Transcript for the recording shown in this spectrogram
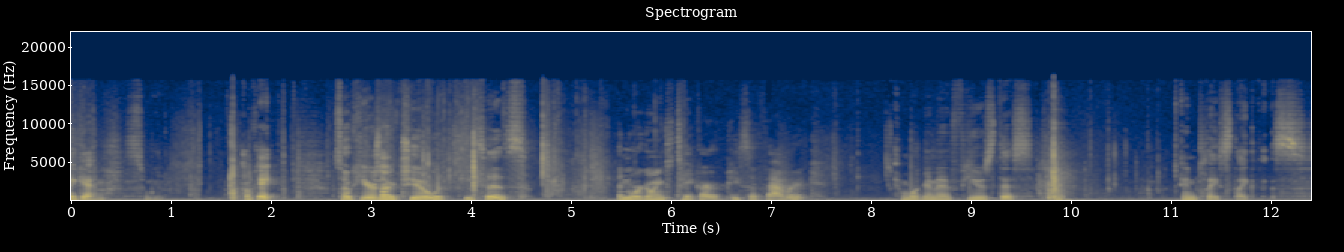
again so, okay so here's our two pieces and we're going to take our piece of fabric and we're going to fuse this in place like this.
